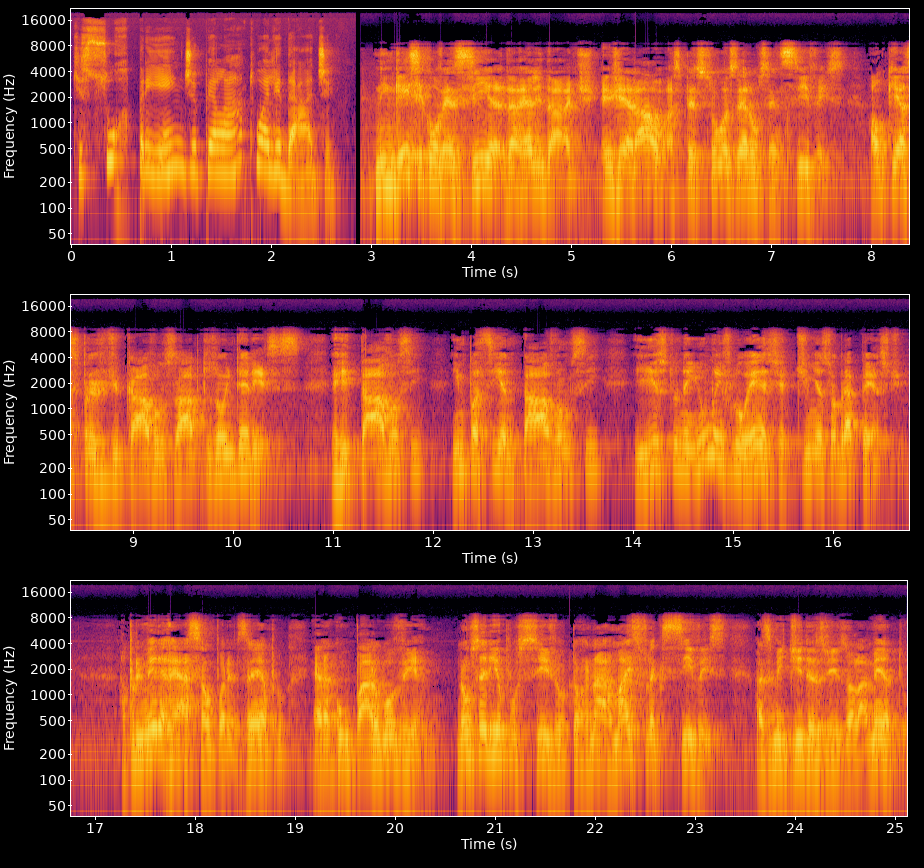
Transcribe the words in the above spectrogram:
que surpreende pela atualidade. Ninguém se convencia da realidade. Em geral, as pessoas eram sensíveis ao que as prejudicava os hábitos ou interesses. Irritavam-se, impacientavam-se e isto nenhuma influência tinha sobre a peste. A primeira reação, por exemplo, era culpar o governo. Não seria possível tornar mais flexíveis as medidas de isolamento?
